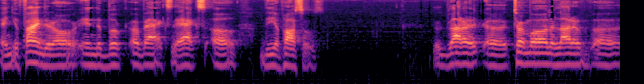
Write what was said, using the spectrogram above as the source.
and you'll find it all in the book of Acts, the Acts of the Apostles. A lot of uh, turmoil, a lot of uh,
